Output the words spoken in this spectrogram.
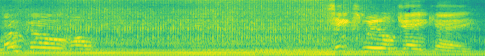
Loco Hauk. Six wheel JK.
